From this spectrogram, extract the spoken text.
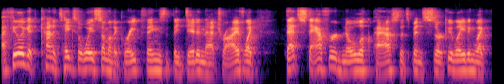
I feel like it kind of takes away some of the great things that they did in that drive. Like that Stafford no look pass that's been circulating like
